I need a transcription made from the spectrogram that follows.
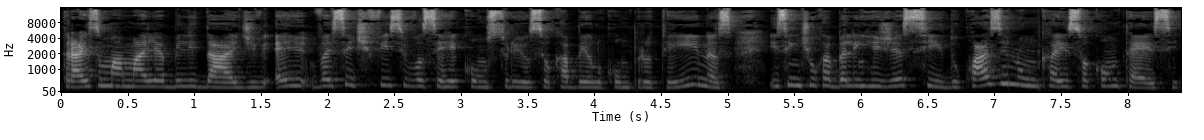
traz uma maleabilidade. É, vai ser difícil você reconstruir o seu cabelo com proteínas e sentir o cabelo enrijecido. Quase nunca isso acontece.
